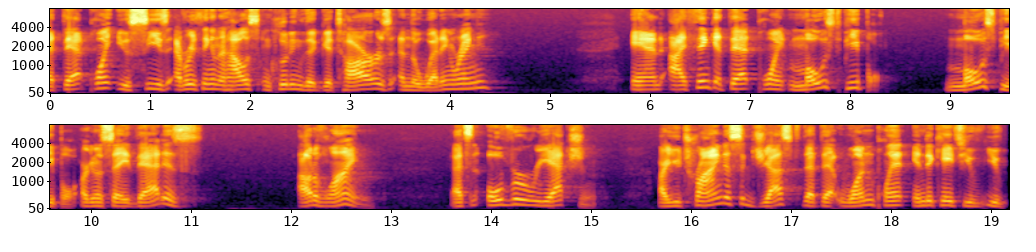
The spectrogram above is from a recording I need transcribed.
At that point, you seize everything in the house, including the guitars and the wedding ring. And I think at that point, most people, most people are going to say that is out of line. That's an overreaction. Are you trying to suggest that that one plant indicates you've, you've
